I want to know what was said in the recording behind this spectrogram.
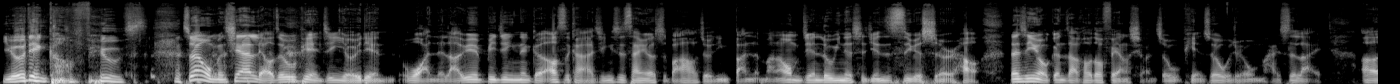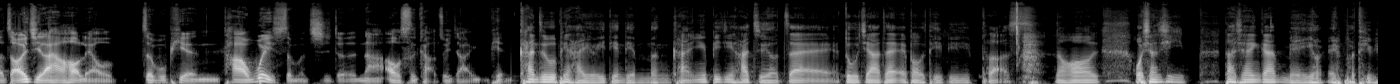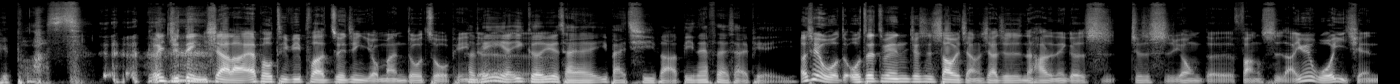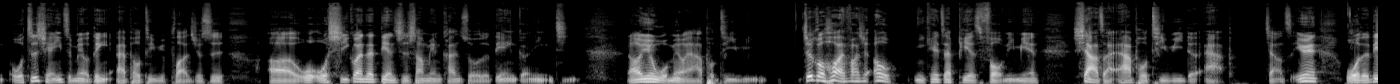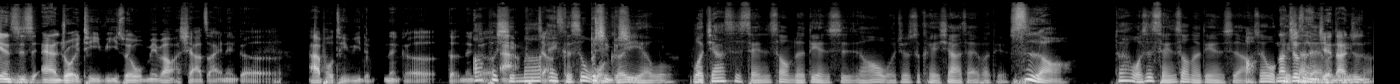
有点 confused。虽然我们现在聊这部片已经有一点晚了啦，因为毕竟那个奥斯卡已经是三月二十八号就已经颁了嘛。然后我们今天录音的时间是四月十二号，但是因为我跟扎克都非常喜欢这部片，所以我觉得我们还是来呃找一集来好好聊。这部片它为什么值得拿奥斯卡最佳影片？看这部片还有一点点门槛，因为毕竟它只有在独家在 Apple TV Plus，然后我相信大家应该没有 Apple TV Plus，可以去订一下啦。Apple TV Plus 最近有蛮多作品，很便宜，一个月才一百七吧，比 Netflix 还便宜。而且我我在这边就是稍微讲一下，就是它的那个使就是使用的方式啦，因为我以前我之前一直没有订 Apple TV Plus，就是。呃，我我习惯在电视上面看所有的电影跟影集，然后因为我没有 Apple TV，结果后来发现哦，你可以在 PS4 里面下载 Apple TV 的 App 这样子，因为我的电视是 Android TV，、嗯、所以我没办法下载那个 Apple TV 的那个的那个 App、哦、不行吗？哎、欸，可是我可以啊，不行不行我我家是 Samsung 的电视，然后我就是可以下载 Apple TV。是哦，对啊，我是 Samsung 的电视啊，哦、所以我那就是很简单，就是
